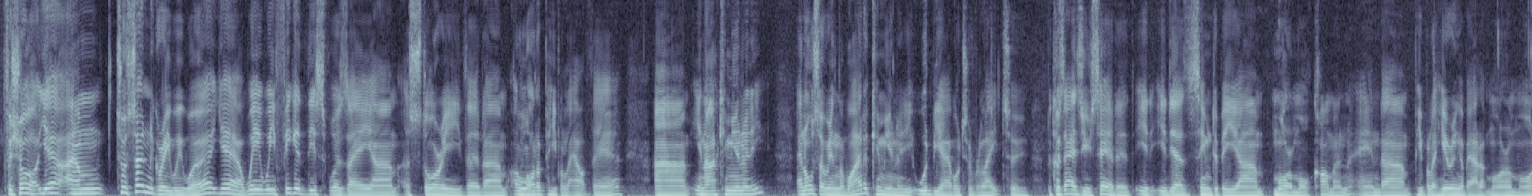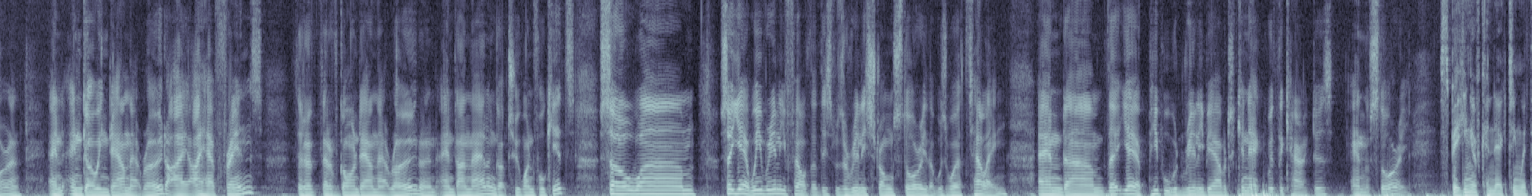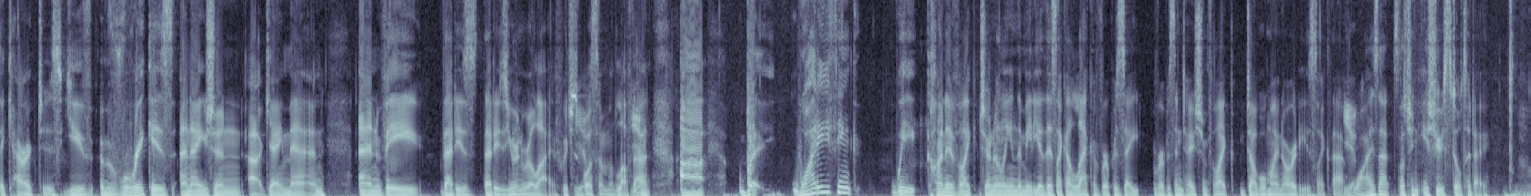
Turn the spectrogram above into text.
For sure, yeah. Um, to a certain degree, we were. Yeah, we, we figured this was a um, a story that um, a lot of people out there um, in our community and also in the wider community would be able to relate to. Because as you said, it, it, it does seem to be um, more and more common, and um, people are hearing about it more and more, and, and, and going down that road. I, I have friends that have, that have gone down that road and, and done that and got two wonderful kids. So um, so yeah, we really felt that this was a really strong story that was worth telling, and um, that yeah, people would really be able to connect with the characters and the story. Speaking of connecting with the characters, you've Rick is an Asian uh, gay man, and V that is that is you in real life, which is Yeah. awesome. I love Yeah. that. Uh, but why do you think we kind of like generally in the media there's like a lack of represent representation for like double minorities like that? Yeah. Why is that such an issue still today?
